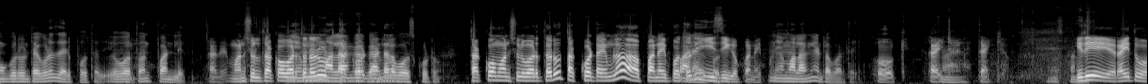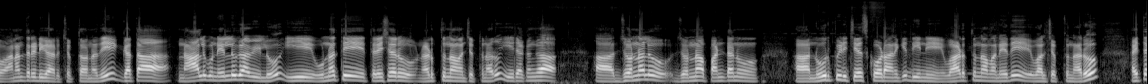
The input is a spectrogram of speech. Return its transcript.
ముగ్గురు ఉంటే కూడా సరిపోతుంది. ఎవరితో పని లేదు. అదే మనుషులు తక్కువ పడుతున్నారు గంటలు పోసుకుంటాం. తక్కువ మనుషులు పడతారు తక్కువ టైంలో పని అయిపోతుంది ఈజీగా పని అయిపోతుంది. నిమ్మలంగా ఇంట్లో పడతాయి. ఓకే. రైట్ థ్యాంక్ యూ ఇది రైతు అనంతరెడ్డి గారు చెప్తా ఉన్నది. గత నాలుగు నెలలుగా వీళ్ళు ఈ ఉన్నతి థ్రెషరు నడుపుతున్నామని చెప్తున్నారు. ఈ రకంగా జొన్నలు జొన్న పంటను నూర్పిడి చేసుకోవడానికి దీన్ని వాడుతున్నాం అనేది వాళ్ళు చెప్తున్నారు. అయితే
